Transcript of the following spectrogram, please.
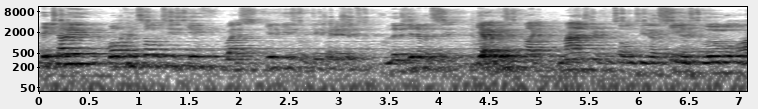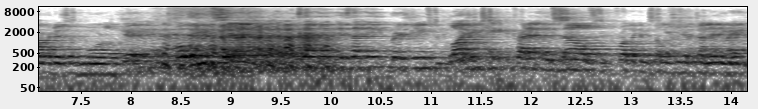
They tell you, well, consultancies give, West, give these dictatorships legitimacy. Yeah, because it's like management consultancies are seen as global arbiters of moral good. What we would say is that, is that the regimes largely take the credit themselves for the consultancies have done anyway,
